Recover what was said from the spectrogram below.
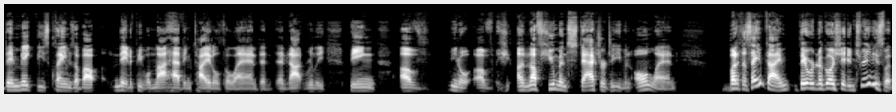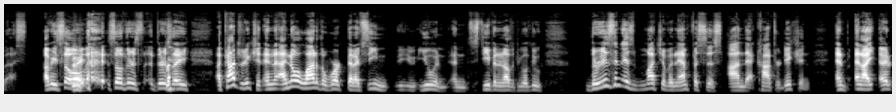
they make these claims about Native people not having title to land and, and not really being of you know of enough human stature to even own land. But at the same time, they were negotiating treaties with us. I mean, so right. so there's there's a, a contradiction, and I know a lot of the work that I've seen you, you and, and Stephen and other people do. There isn't as much of an emphasis on that contradiction, and and I and,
